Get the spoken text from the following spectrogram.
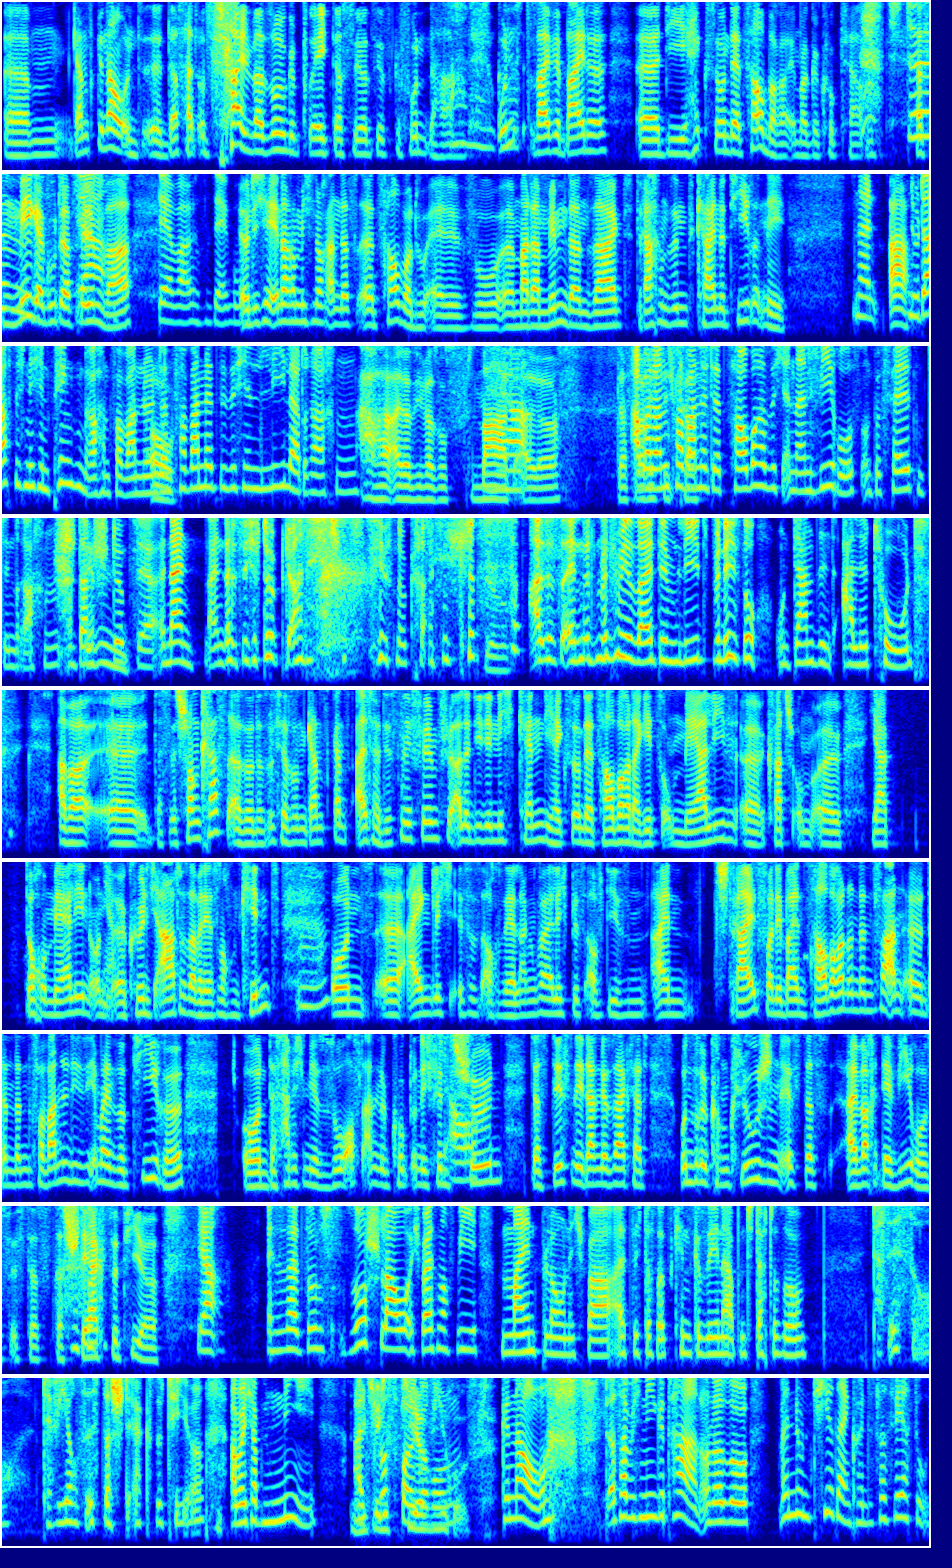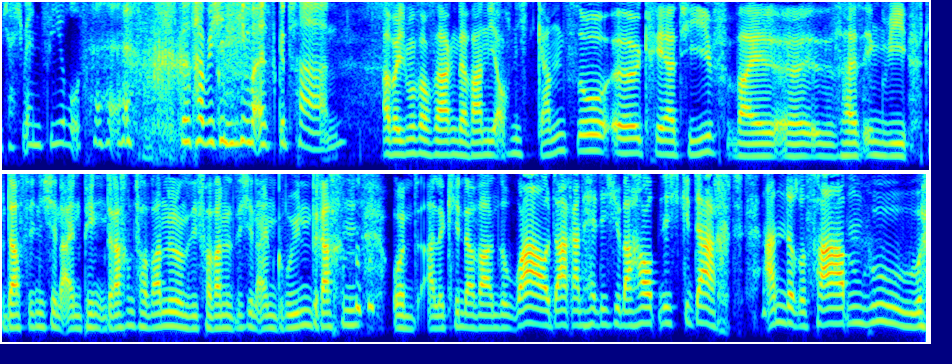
Ähm, ganz genau. Und äh, das hat uns scheinbar so geprägt, dass wir uns jetzt gefunden haben. Oh und Gott. weil wir beide äh, die Hexe und der Zauberer immer geguckt haben. Stimmt. Was ein mega guter Film ja, war. Der war sehr gut. Und ich erinnere mich noch an das äh, Zauberduell, wo äh, Madame Mim dann sagt, Drachen sind keine Tiere. Nee. Nein, Ah. du darfst dich nicht in pinken Drachen verwandeln, Oh. dann verwandelt sie sich in lila Drachen. Ah, Alter, sie war so smart, Ja. Alter. Das Aber dann verwandelt krass. der Zauberer sich in ein Virus und befällt mit den Drachen und dann Stimmt. stirbt er. Nein, nein, das, sie stirbt gar nicht. sie ist nur krank. Stirbt. Alles endet mit mir seit dem Lied, bin ich so, und dann sind alle tot. Aber äh, das ist schon krass. Also, das ist ja so ein ganz, ganz alter Disney-Film für alle, die den nicht kennen. Die Hexe und der Zauberer, da geht es um Merlin, äh, Quatsch, um, äh, ja, doch um Merlin und Ja. Mhm. äh, König Artus, aber der ist noch ein Kind. Und äh, eigentlich ist es auch sehr langweilig, bis auf diesen einen Streit von den beiden Zauberern und dann, äh, dann, dann verwandeln die sich immer in so Tiere. Und das habe ich mir so oft angeguckt und ich finde es schön, dass Disney dann gesagt hat, unsere Conclusion ist, dass einfach der Virus ist das, das stärkste Tier. Ja. Es ist halt so, so schlau. Ich weiß noch, wie mindblown ich war, als ich das als Kind gesehen habe. Und ich dachte so, das ist so. Der Virus ist das stärkste Tier. Aber ich habe nie als Schlussfolgerung. Virus. Genau. Das habe ich nie getan. Oder so, wenn du ein Tier sein könntest, was wärst du? Ja, ich wäre ein Virus. das habe ich niemals getan. Aber ich muss auch sagen, da waren die auch nicht ganz so äh, kreativ, weil äh, das heißt irgendwie, du darfst dich nicht in einen pinken Drachen verwandeln und sie verwandelt sich in einen grünen Drachen und alle Kinder waren so, wow, daran hätte ich überhaupt nicht gedacht. Andere Farben, huh.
